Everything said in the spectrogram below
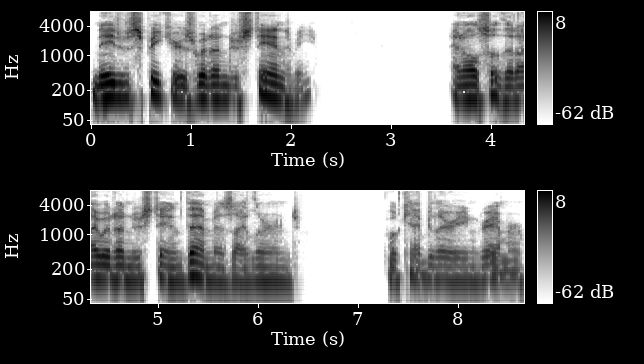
native speakers would understand me, and also that I would understand them as I learned vocabulary and grammar.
